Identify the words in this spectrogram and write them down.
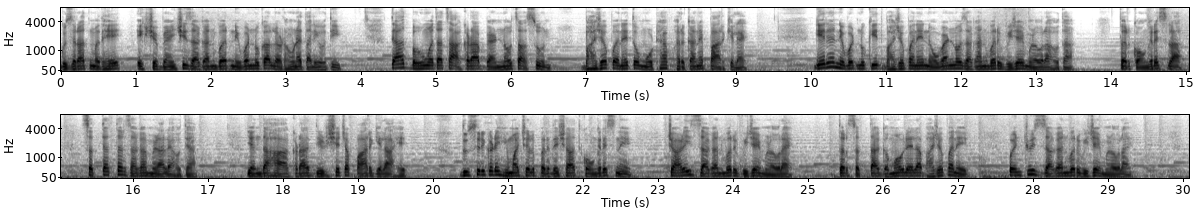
गुजरातमध्ये एकशे ब्याऐंशी जागांवर निवडणुका लढवण्यात आली होती. त्यात बहुमताचा आकडा ब्याण्णवचा असून भाजपने तो मोठ्या फरकाने पार केलाय. गेल्या निवडणुकीत भाजपने नव्याण्णव जागांवर विजय मिळवला होता. तर काँग्रेसला सत्याहत्तर जागा मिळाल्या होत्या. यंदा हा आकडा दीडशेच्या पार गेला आहे. दुसरीकडे हिमाचल प्रदेशात काँग्रेसने चाळीस जागांवर विजय मिळवलाय. तर सत्ता गमावलेल्या भाजपने पंचवीस जागांवर विजय मिळवलाय.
